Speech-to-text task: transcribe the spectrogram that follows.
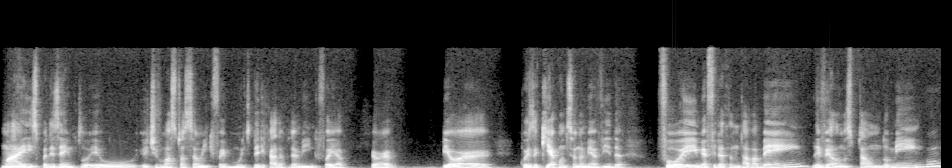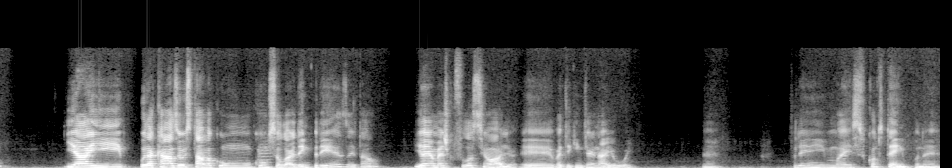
Mas, por exemplo, eu, eu tive uma situação aí que foi muito delicada para mim, que foi a pior, pior coisa que aconteceu na minha vida. Foi, minha filha não estava bem, levei ela no hospital um domingo. E aí, por acaso, eu estava com, com o celular da empresa e tal. E aí, o médico falou assim, olha, é, vai ter que internar. Eu, oi? Né? Falei, mas quanto tempo, né?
